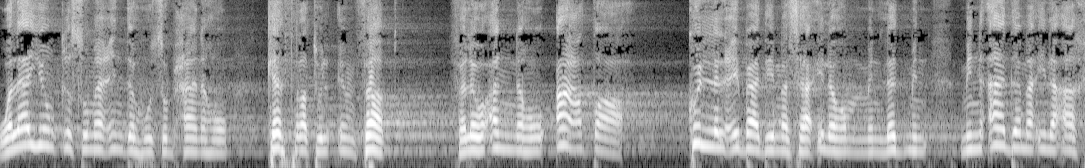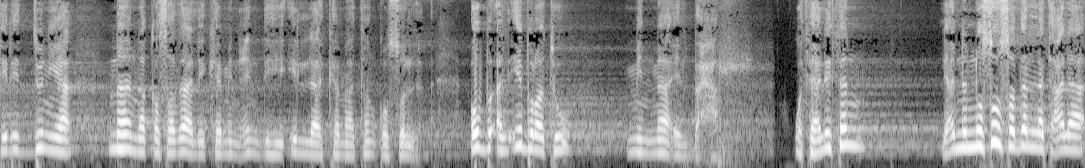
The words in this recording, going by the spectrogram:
ولا ينقص ما عنده سبحانه كثرة الإنفاق. فلو أنه أعطى كل العباد مسائلهم من لد من, من آدم إلى آخر الدنيا. ما نقص ذلك من عنده إلا كما تنقص الإبرة من ماء البحر. وثالثا لأن النصوص دلت على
